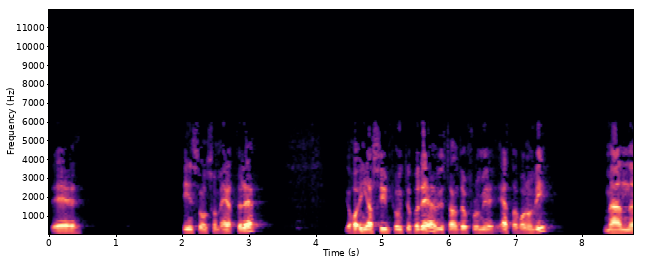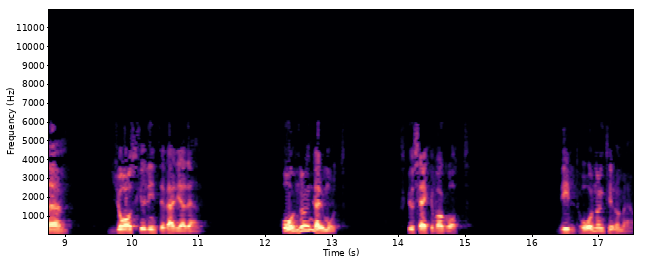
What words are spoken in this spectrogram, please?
Det finns de som äter det. Jag har inga synpunkter på det utan då får de ju äta vad de vill. Men eh, jag skulle inte välja den. Honung däremot skulle säkert vara gott. Vildhonung till och med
